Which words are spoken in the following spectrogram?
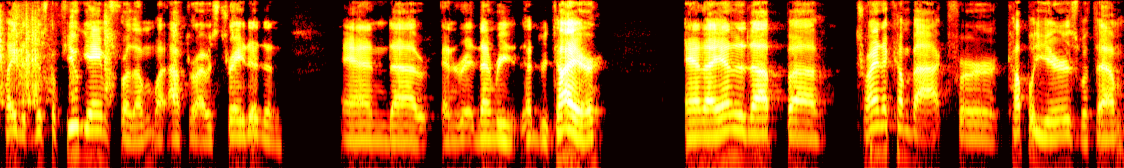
played just a few games for them after I was traded and and uh, and re- then re- had to retire, and I ended up uh, trying to come back for a couple years with them,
